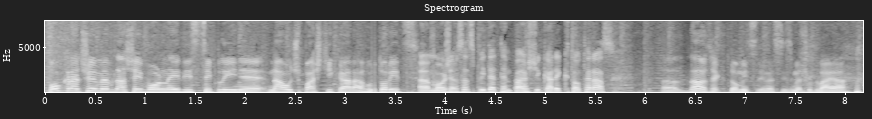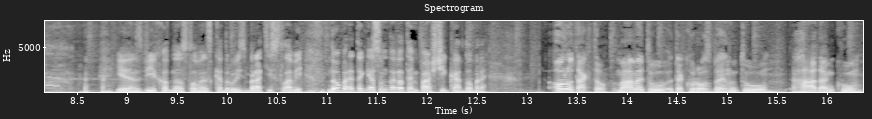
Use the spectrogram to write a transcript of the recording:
Pokračujeme v našej voľnej disciplíne Nauč paštikára Hutoric. A môžem sa spýtať, ten paštikár je kto teraz? No, tak domyslíme si, sme tu dvaja. Jeden z východného Slovenska, druhý z Bratislavy. Dobre, tak ja som teda ten paštikár, dobre. Ono takto, máme tu takú rozbehnutú hádanku,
